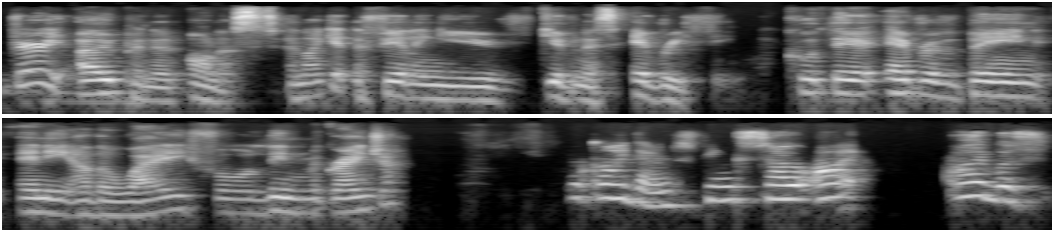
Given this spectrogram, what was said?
very open and honest, and I get the feeling you've given us everything could there ever have been any other way for Lynne McGranger? Look, I don't think so. I I was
